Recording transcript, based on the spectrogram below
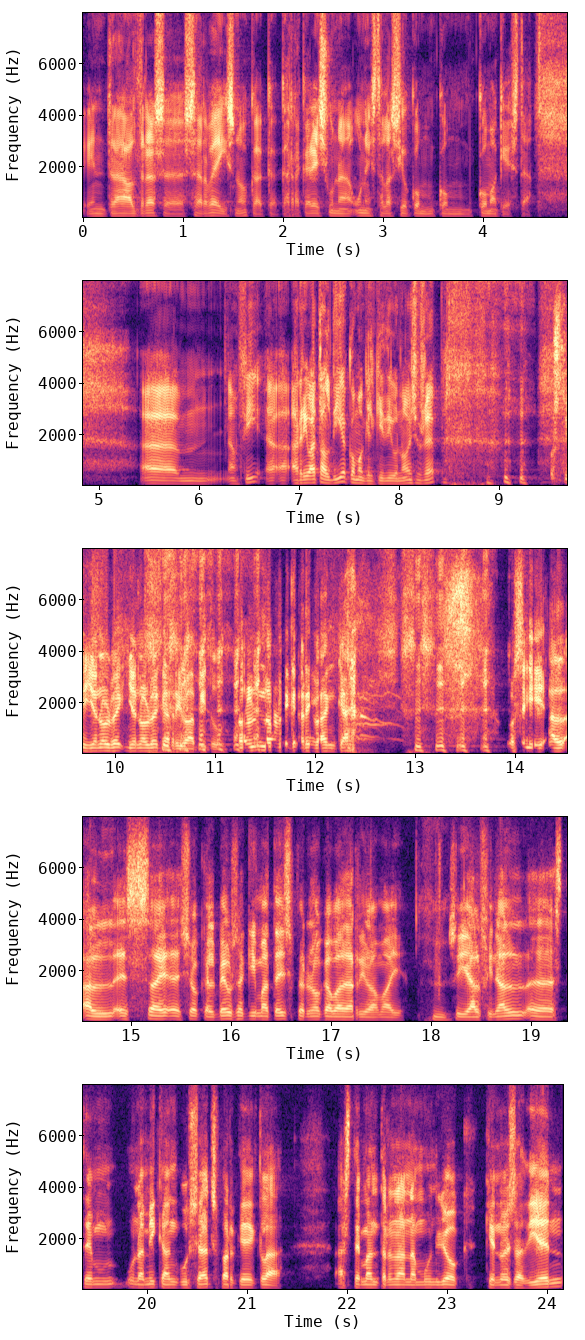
entre altres eh, serveis no? que, que, que requereix una, una instal·lació com, com, com aquesta. Uh, en fi, ha arribat el dia, com aquell qui diu, no, Josep? Hosti, jo no el veig, jo no el veig arribar, Pitu. No, no el veig arribar encara. o sigui, el, el, és això, que el veus aquí mateix però no acaba d'arribar mai. Mm. O sigui, al final eh, estem una mica angoixats perquè, clar, estem entrenant en un lloc que no és adient,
